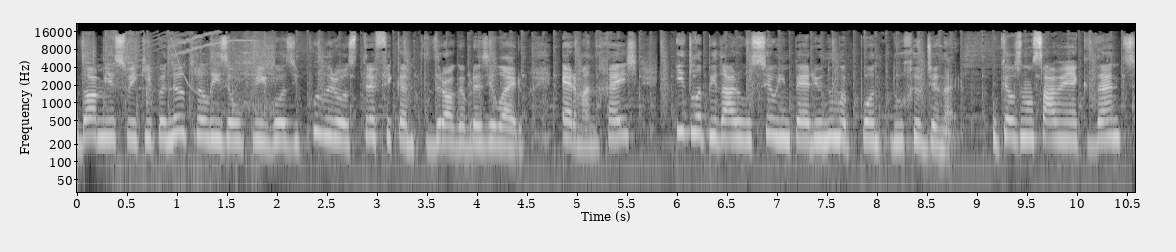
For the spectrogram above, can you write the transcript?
Dom e a sua equipa neutralizam o perigoso e poderoso traficante de droga brasileiro Herman Reis e dilapidaram o seu império numa ponte do Rio de Janeiro. O que eles não sabem é que Dante,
